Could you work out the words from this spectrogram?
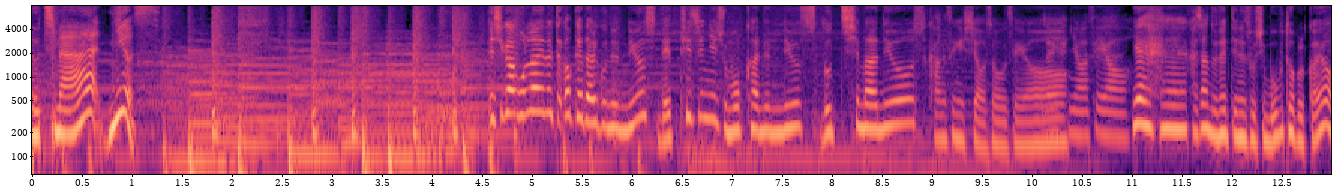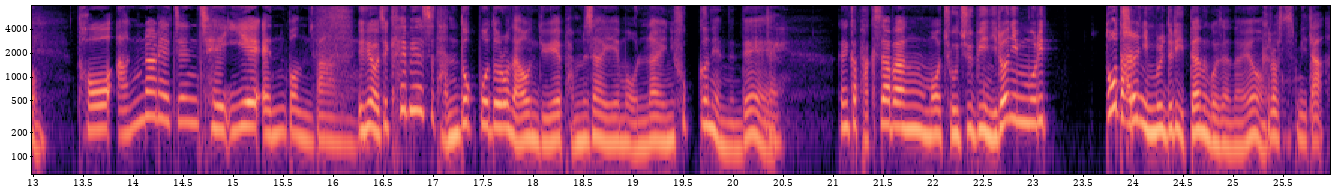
놓치마 뉴스. 이 시각 온라인을 뜨겁게 달구는 뉴스, 네티즌이 주목하는 뉴스, 놓치마 뉴스. 강승희 씨 어서 오세요. 네, 안녕하세요. 예, 가장 눈에 띄는 소식 뭐부터 볼까요? 더 악랄해진 제2의 N번방. 이게 어제 KBS 단독 보도로 나온 뒤에 밤사이에 뭐 온라인이 후끈했는데 네, 그러니까 박사방 뭐 조주빈 이런 인물이 또 다른 인물들이 있다는 거잖아요. 그렇습니다.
